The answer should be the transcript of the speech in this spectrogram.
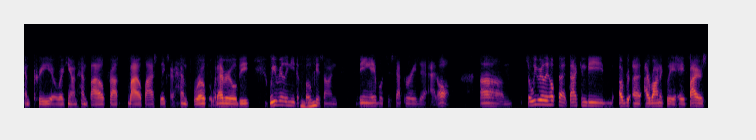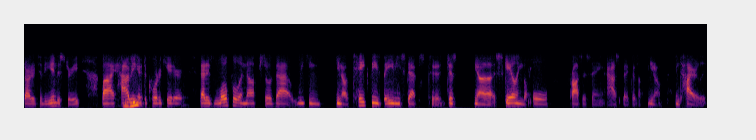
hempcrete or working on hemp bio bioplastics or hemp rope or whatever it will be, we really need to mm-hmm. focus on being able to separate it at all. Um, so we really hope that that can be, a, a, ironically, a fire starter to the industry by having mm-hmm. a decorticator that is local enough so that we can, you know, take these baby steps to just you know, scaling the whole processing aspect of you know entirely.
